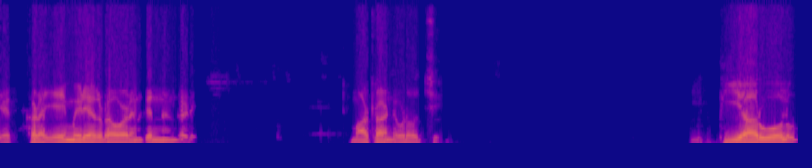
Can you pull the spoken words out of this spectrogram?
ఎక్కడ ఏ మీడియాకి రావడానికి నేను రెడీ. మాట్లాడండి ఎవడో వచ్చి. ఈ పిఆర్ఓలు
